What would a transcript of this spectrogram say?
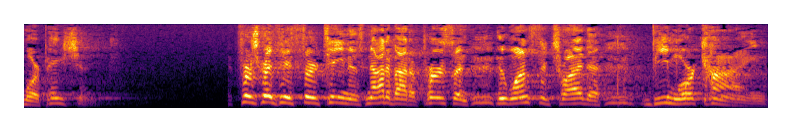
more patient. 1 Corinthians 13 is not about a person who wants to try to be more kind.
